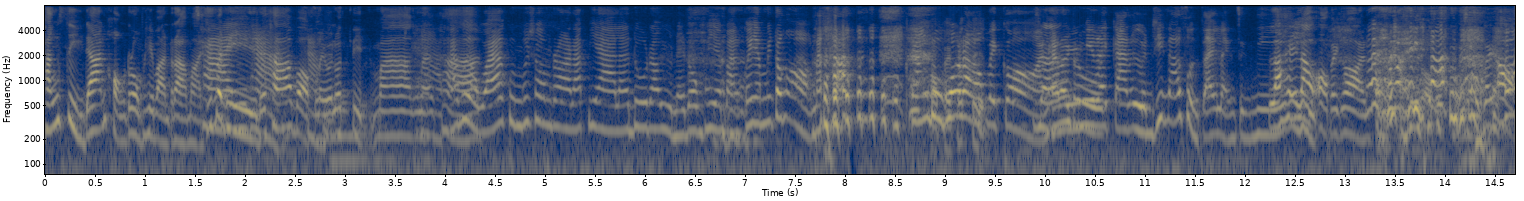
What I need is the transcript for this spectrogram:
ทั้ง 4 ด้านของโรงพยาบาลรามาธิบดีใช่ค่ะนะคะบอกค่ะเลยว่ารถติดมากนะคะถ้าเผื่อว่าคุณผู้ชมรอรับยาแล้วดูเราอยู่ในโรงพยาบาลก็ยังไม่ต้องออกนะคะนั่งดูพวกเราไปก่อนนั่งนะเราดูยังมีรายการอื่นที่น่าสนใจหลังจากนี้แล้วให้เราออกไปก่อนไม่ออก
